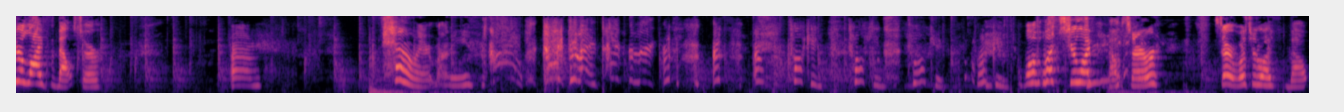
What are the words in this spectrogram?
your life about, sir? Um. Hello, everybody. Oh, calculate, calculate. Oh, talking, talking, talking, talking. Well, what's your life about, sir? Sir, what's your life about?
